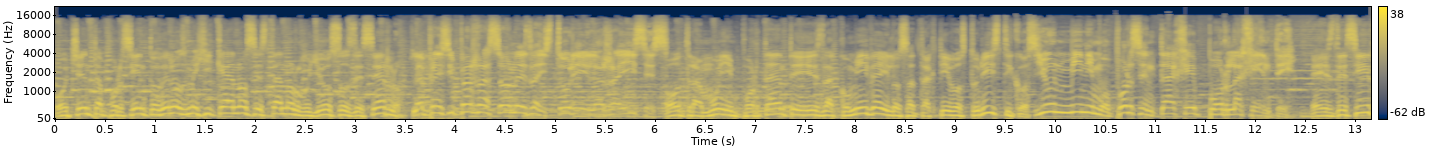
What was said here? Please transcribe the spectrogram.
80% de los mexicanos están orgullosos de serlo. La principal razón es la historia y las raíces. Otra muy importante es la comida y los atractivos turísticos. Y un mínimo porcentaje por la gente. Es decir,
